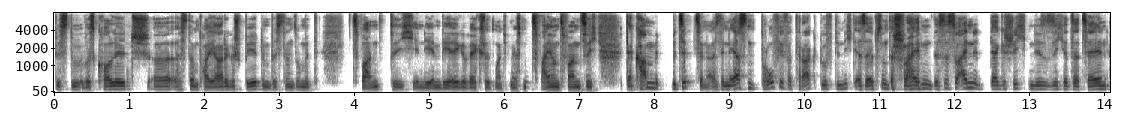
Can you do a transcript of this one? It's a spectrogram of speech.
bist du übers College, äh, hast ein paar Jahre gespielt und bist dann so mit 20 in die NBA gewechselt, manchmal erst mit 22. Der kam mit, mit 17, also den ersten Profivertrag durfte nicht er selbst unterschreiben. Das ist so eine der Geschichten, die sie sich jetzt erzählen,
